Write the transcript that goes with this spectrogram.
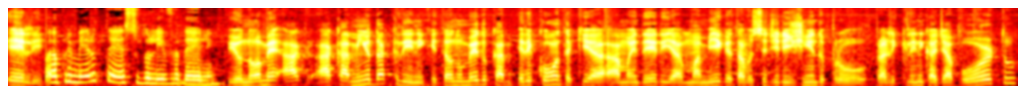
Ele. É o primeiro texto do livro dele. E o nome é a, a Caminho da Clínica. Então, no meio do caminho, ele conta que a, a mãe dele e a- uma amiga estavam se dirigindo pra ali, clínica de aborto.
